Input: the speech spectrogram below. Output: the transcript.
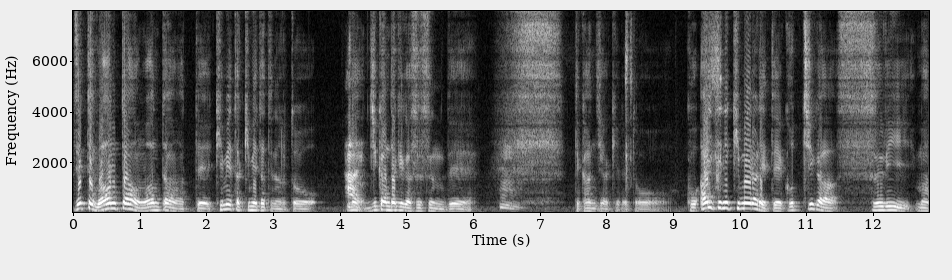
絶対ワンターンワンターンあって決めた決めたってなると、はい。まあ、時間だけが進んでうん。って感じやけれどこう相手に決められてこっちが3まあ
